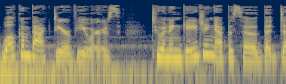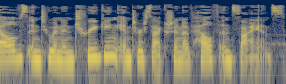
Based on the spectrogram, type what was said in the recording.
Welcome back, dear viewers, to an engaging episode that delves into an intriguing intersection of health and science.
